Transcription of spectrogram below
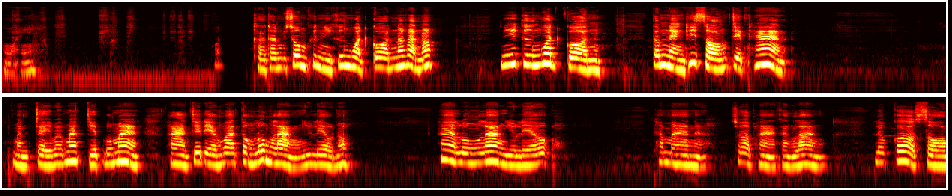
หวย ค่ะท่านผู้ชมขึ้นนี่คืองวดก่อนนะค่ะเนาะนี่คืองวดก่อนตำแหน่งที่สองเจ็ดห้ามั่นใจว่ามาเจ็ดบ่มาหาเจแดงว่าต้องลงล่างอยู่แล้วเนาะห้าลงล่างอยู่แล้ว ถ้ามาน่ะ ชอบหาข้างล่าง แล้วก็สอง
